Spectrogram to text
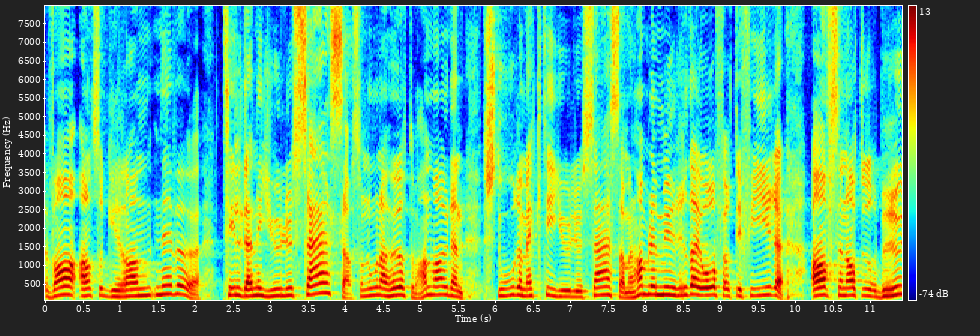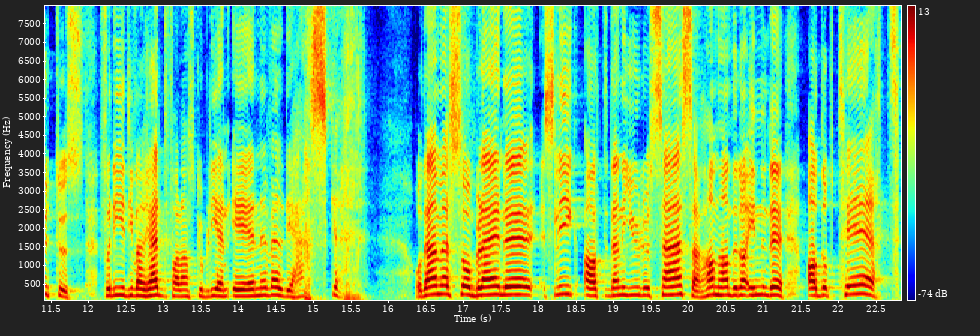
var altså grandnevø til denne Julius Cæsar, som noen har hørt om. Han var jo den store, mektige Julius Cæsar, men han ble myrda i år 44 av senator Brutus fordi de var redd for at han skulle bli en eneveldig hersker. Og Dermed så ble det slik at denne Julius Cæsar han hadde da innen det adoptert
